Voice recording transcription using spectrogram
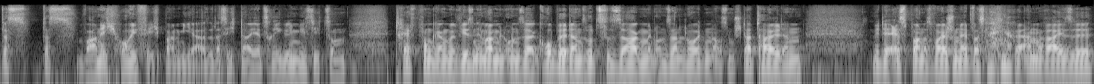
das das war nicht häufig bei mir, also dass ich da jetzt regelmäßig zum Treffpunkt gegangen bin. Wir sind immer mit unserer Gruppe dann sozusagen mit unseren Leuten aus dem Stadtteil dann mit der S-Bahn, das war ja schon eine etwas längere Anreise,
